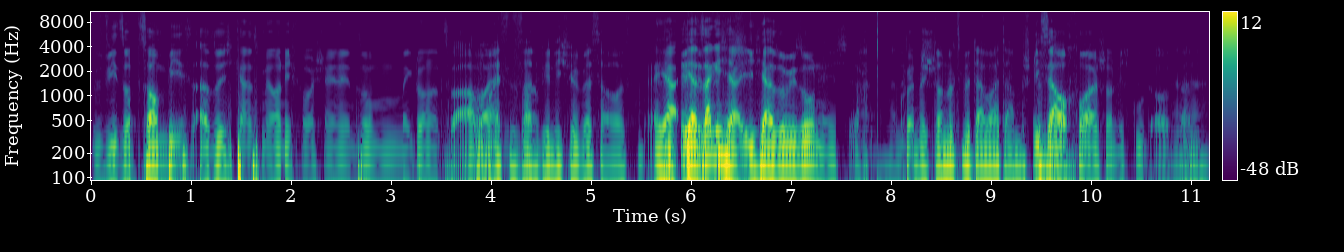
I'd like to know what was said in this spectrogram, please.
Wie so Zombies. Also ich kann es mir auch nicht vorstellen, in so einem McDonalds zu Aber arbeiten. meistens sahen wir nicht viel besser aus. Ja, ja, sag ich ja. Ich ja sowieso nicht. Ach, Also Quatsch. McDonalds-Mitarbeiter haben bestimmt ich sah auch vorher schon nicht gut aus äh, dann.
